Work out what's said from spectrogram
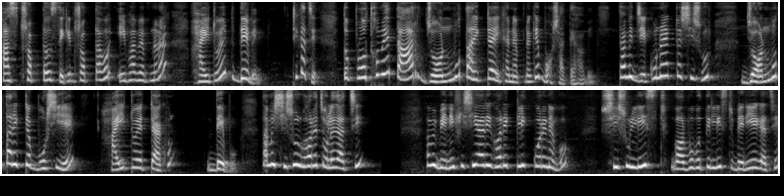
ফার্স্ট সপ্তাহ, সেকেন্ড সপ্তাহ, এইভাবে আপনারা হাইট ওয়েট দেবেন। ঠিক আছে? তো প্রথমে তার জন্ম তারিখটা এখানে আপনাকে বসাতে হবে। তো আমি যে কোনো একটা শিশুর জন্ম তারিখটা বসিয়ে হাইট ওয়েটটা এখন দেব। তো আমি শিশুর ঘরে চলে যাচ্ছি। আমি বেনিফিশিয়ারি ঘরে ক্লিক করে নেব। শিশু লিস্ট গর্ভবতীর লিস্ট বেরিয়ে গেছে।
